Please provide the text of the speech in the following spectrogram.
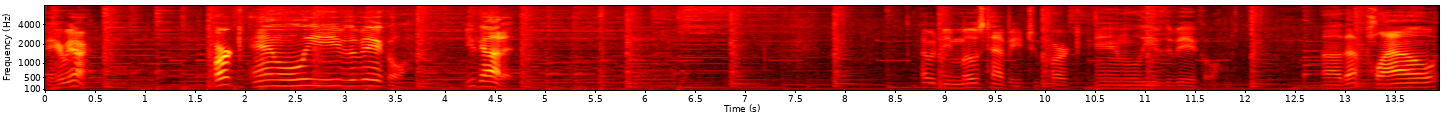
Okay, here we are. Park and leave the vehicle. You got it. I would be most happy to park and leave the vehicle. Uh, that plow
